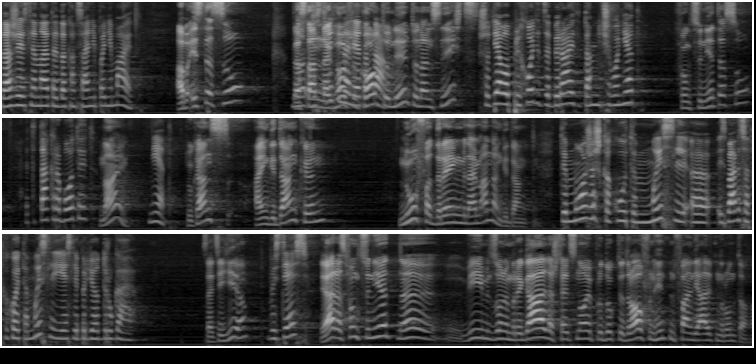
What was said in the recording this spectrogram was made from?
даже если она это до конца не понимает. Aber ist das so? Dass Но dann der действительно ли Teufel это kommt так? und nimmt und dann ist nichts? Что дьявол приходит, забирает, и там ничего нет. Funktioniert das so? Это так работает? Nein. Нет. Du kannst einen Gedanken nur verdrängen mit einem anderen Gedanken. Ты можешь какую-то мысль, э, избавиться от какой-то мысли, если придет другая. Seid ihr hier? Вы здесь? Ja, das funktioniert ne, wie mit so einem Regal, da stellst neue Produkte drauf und hinten fallen die alten runter.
